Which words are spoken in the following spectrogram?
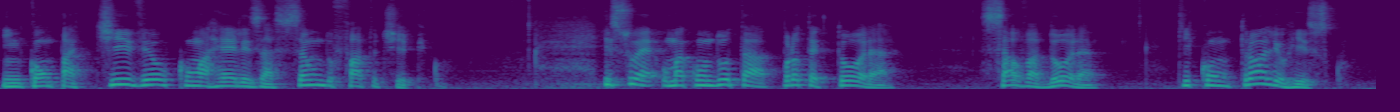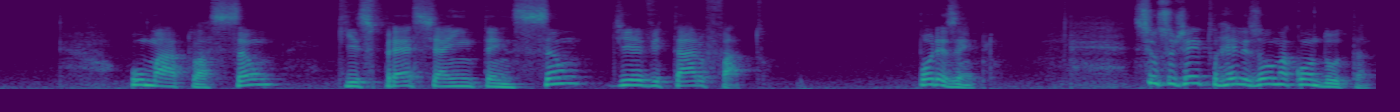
incompatível com a realização do fato típico. Isso é, uma conduta protetora, salvadora, que controle o risco. Uma atuação que expresse a intenção de evitar o fato. Por exemplo, se o sujeito realizou uma conduta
